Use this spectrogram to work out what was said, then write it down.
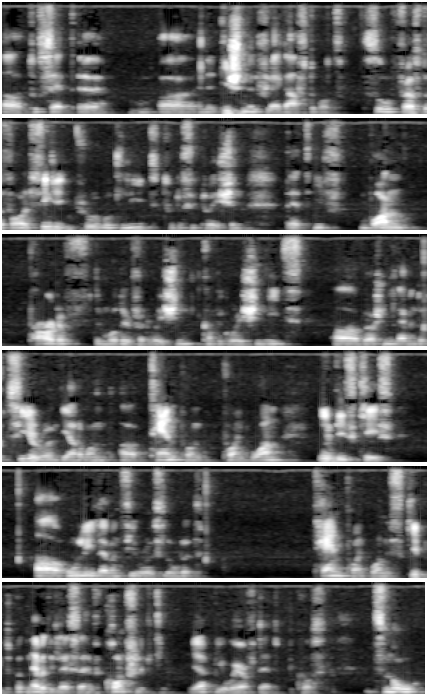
uh, to set a, uh, an additional flag afterwards. So first of all, singleton true would lead to the situation that if one part of the module federation configuration needs uh, version 11.0 and the other one uh, 10.1. In this case, uh, only 11.0 is loaded. 10.1 is skipped, but nevertheless I have a conflict here. Yeah, be aware of that because it's no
